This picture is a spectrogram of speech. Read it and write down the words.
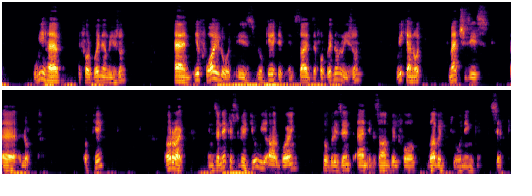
we have a forbidden region. And if Y load is located inside the forbidden region, we cannot match this uh, load. Okay? Alright. In the next video, we are going to present an example for double tuning circuit.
